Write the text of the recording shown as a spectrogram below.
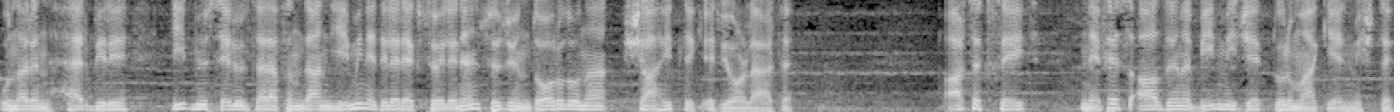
Bunların her biri ibn Selül tarafından yemin edilerek söylenen sözün doğruluğuna şahitlik ediyorlardı. Artık Zeyd nefes aldığını bilmeyecek duruma gelmişti.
